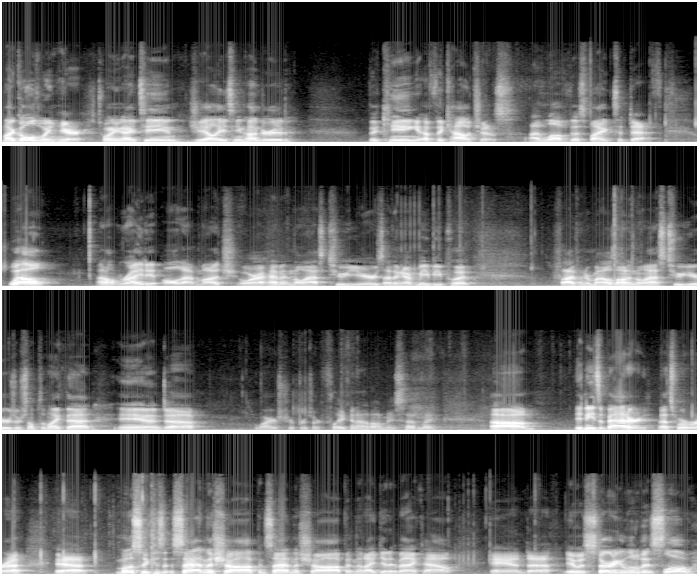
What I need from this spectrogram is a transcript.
my Goldwing here, 2019 GL 1800, the king of the couches. I love this bike to death. Well, I don't ride it all that much, or I haven't in the last two years. I think I've maybe put 500 miles on it in the last two years or something like that. And uh, wire strippers are flaking out on me suddenly. Um, it needs a battery. That's where we're at. Yeah, mostly because it sat in the shop and sat in the shop, and then I get it back out, and uh, it was starting a little bit slow.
